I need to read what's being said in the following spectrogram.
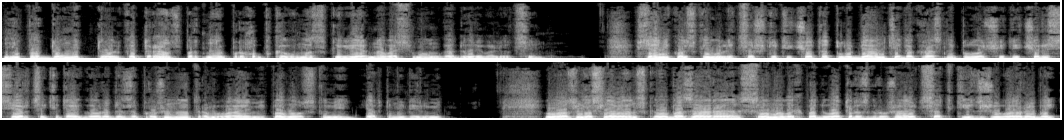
Ну, подумать только, транспортная пробка в Москве на восьмом году революции. Вся Никольская улица, что течет от Лубянки до Красной площади, через сердце Китай-города, запружена трамваями, повозками и автомобилями. Возле славянского базара с ломовых подвод разгружают садки с живой рыбой.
